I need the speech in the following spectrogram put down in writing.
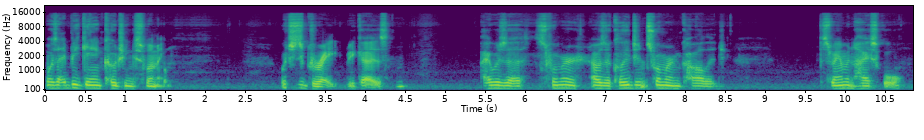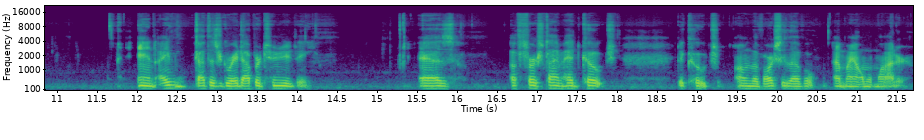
was I began coaching swimming, which is great because I was a swimmer, I was a collegiate swimmer in college, swam in high school, and I got this great opportunity as a first time head coach to coach on the varsity level at my alma mater.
